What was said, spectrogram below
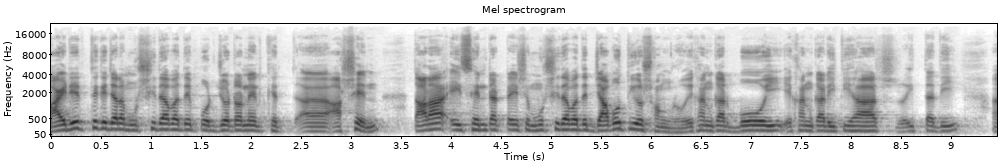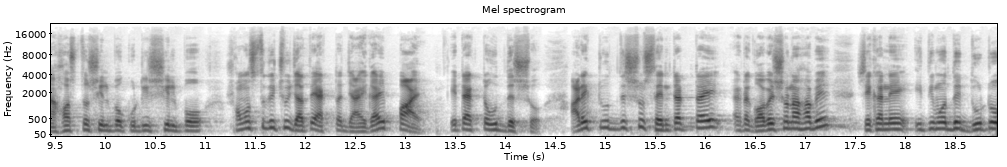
বাইরের থেকে যারা মুর্শিদাবাদে পর্যটনের ক্ষেত্রে আসেন তারা এই সেন্টারটা এসে মুর্শিদাবাদের যাবতীয় সংগ্রহ, এখানকার বই, এখানকার ইতিহাস ইত্যাদি হস্তশিল্প, কুটির শিল্প, সমস্ত কিছু যাতে একটা জায়গায় পায়, এটা একটা উদ্দেশ্য। আরেকটি উদ্দেশ্য, সেন্টারটায় একটা গবেষণা হবে, সেখানে ইতিমধ্যে দুটো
